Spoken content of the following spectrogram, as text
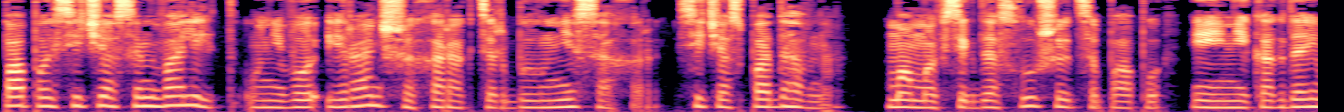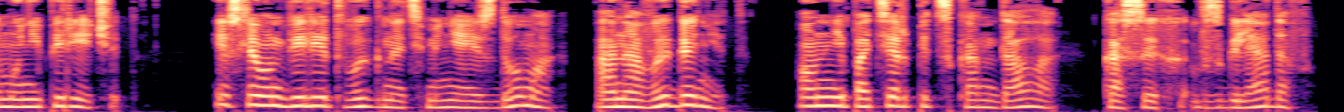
Папа сейчас инвалид, у него и раньше характер был не сахар, сейчас подавно. Мама всегда слушается папу и никогда ему не перечит. Если он велит выгнать меня из дома, она выгонит. Он не потерпит скандала, косых взглядов.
